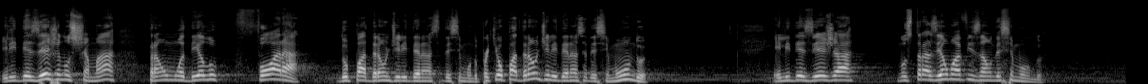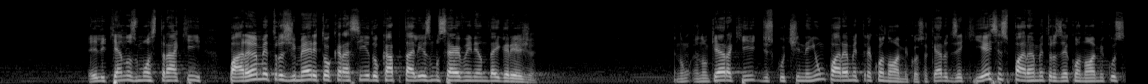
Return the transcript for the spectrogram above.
ele deseja nos chamar para um modelo fora do padrão de liderança desse mundo, porque o padrão de liderança desse mundo ele deseja nos trazer uma visão desse mundo. Ele quer nos mostrar que parâmetros de meritocracia e do capitalismo servem dentro da igreja. Eu não, eu não, quero aqui discutir nenhum parâmetro econômico, eu só quero dizer que esses parâmetros econômicos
